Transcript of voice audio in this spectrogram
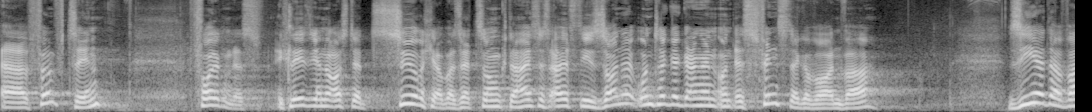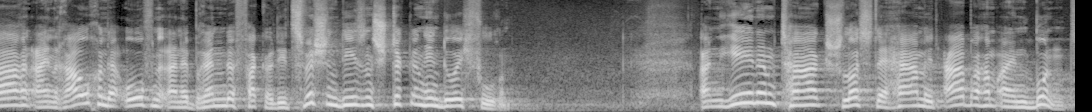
äh, 15, Folgendes. Ich lese hier nur aus der Zürcher Übersetzung. Da heißt es, als die Sonne untergegangen und es finster geworden war, siehe, da waren ein rauchender Ofen und eine brennende Fackel, die zwischen diesen Stücken hindurchfuhren. An jenem Tag schloss der Herr mit Abraham einen Bund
